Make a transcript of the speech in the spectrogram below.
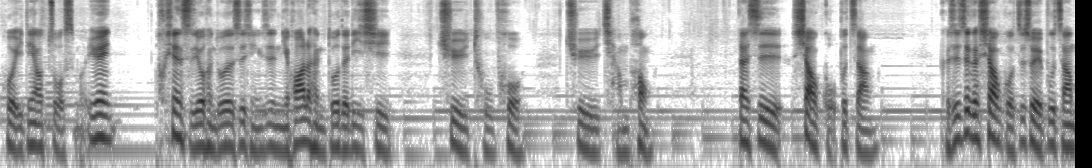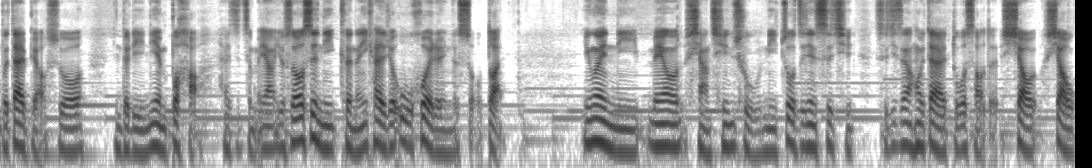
或一定要做什么，因为现实有很多的事情是你花了很多的力气去突破、去强碰，但是效果不彰。可是这个效果之所以不彰，不代表说你的理念不好还是怎么样。有时候是你可能一开始就误会了你的手段，因为你没有想清楚你做这件事情实际上会带来多少的效效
